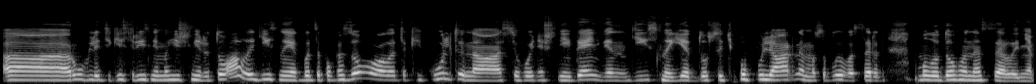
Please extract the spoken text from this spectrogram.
а, роблять якісь різні магічні ритуали. Дійсно, якби це показово, але такі культи на сьогоднішній день він дійсно є досить популярним, особливо серед молодого населення.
